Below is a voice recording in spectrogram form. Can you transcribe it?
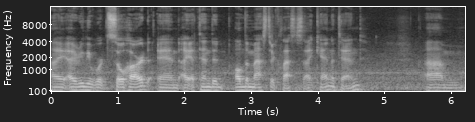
I, I really worked so hard and I attended all the master classes I can attend. Um,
